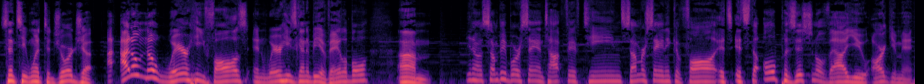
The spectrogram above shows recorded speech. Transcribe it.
since he went to Georgia. I, I don't know where he falls and where he's going to be available. Um, you know, some people are saying top fifteen. Some are saying he could fall. It's it's the old positional value argument.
